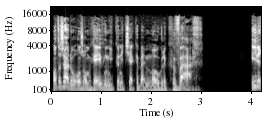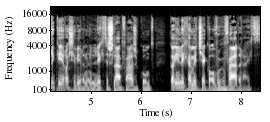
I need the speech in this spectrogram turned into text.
want dan zouden we onze omgeving niet kunnen checken bij mogelijk gevaar. Iedere keer als je weer in een lichte slaapfase komt, kan je lichaam weer checken of er gevaar dreigt.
